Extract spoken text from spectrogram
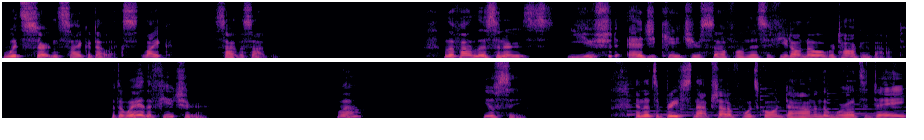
with certain psychedelics, like psilocybin. Lo-Fi listeners, you should educate yourself on this if you don't know what we're talking about. But the way of the future, well, you'll see. And that's a brief snapshot of what's going down in the world today.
